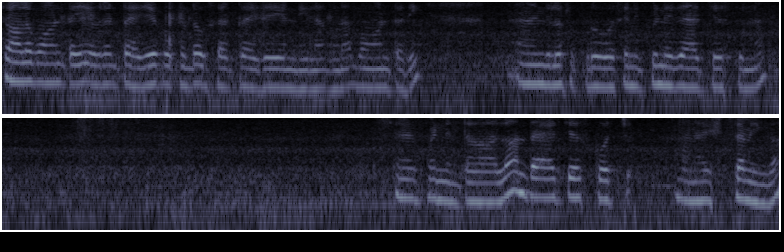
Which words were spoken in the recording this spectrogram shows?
చాలా బాగుంటాయి. ఎవరైనా ట్రై చేయకోకుండా ఒకసారి ట్రై చేయండి. ఇలా కూడా బాగుంటుంది. ఇందులోకి ఇప్పుడు శనగపిండి అయితే యాడ్ చేస్తున్నా. శనగపిండి ఎంత కావాలో అంత యాడ్ చేసుకోవచ్చు. మన ఇష్టం ఇంకా.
